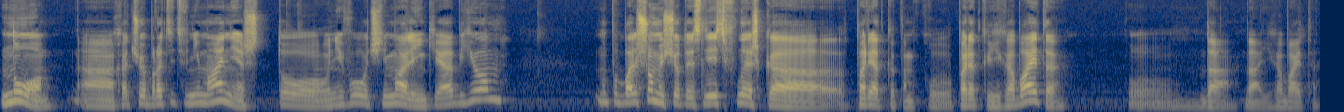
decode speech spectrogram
Но э, хочу обратить внимание, что у него очень маленький объем. Ну, по большому счету, если есть флешка порядка, там, порядка гигабайта, да, да, гигабайта,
